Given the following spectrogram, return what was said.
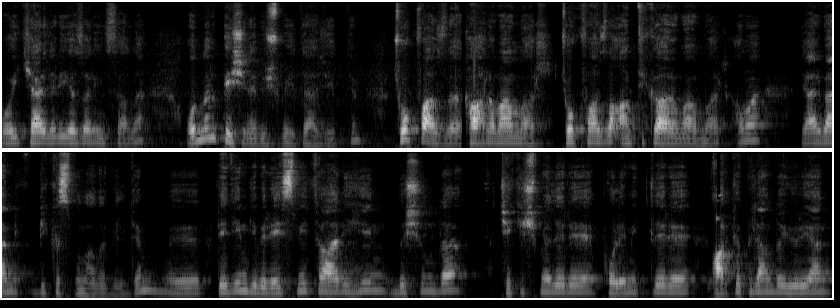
O hikayeleri yazan insanlar. Onların peşine düşmeyi tercih ettim. Çok fazla kahraman var, çok fazla anti kahraman var ama yani ben bir, kısmını alabildim. Ee, dediğim gibi resmi tarihin dışında çekişmeleri, polemikleri, arka planda yürüyen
